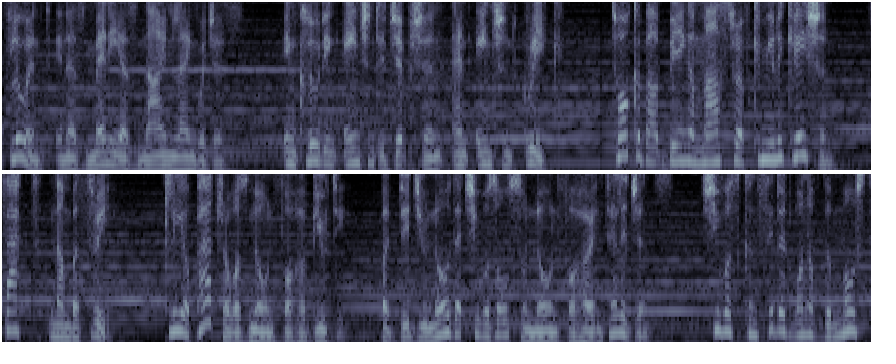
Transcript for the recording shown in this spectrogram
fluent in as many as nine languages, including ancient Egyptian and ancient Greek. Talk about being a master of communication. Fact number three. Cleopatra was known for her beauty, but did you know that she was also known for her intelligence? She was considered one of the most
